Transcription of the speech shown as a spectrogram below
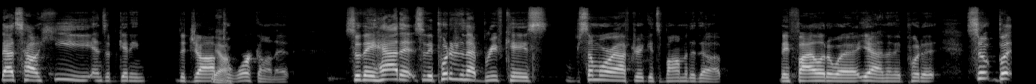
that's how he ends up getting the job Yeah. to work on it." So they had it. So they put it in that briefcase somewhere after it gets vomited up. They file it away. Yeah, and then they put it. So, but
